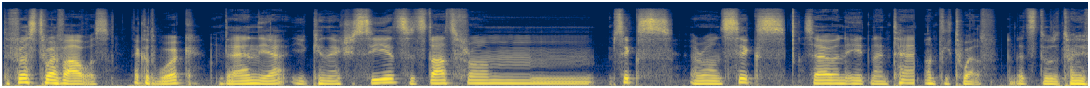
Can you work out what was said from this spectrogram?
the first 12 hours, that could work. Then, yeah, you can actually see it. So it starts from 6, around 6, 7, 8, 9, 10, until 12. Let's do the 20,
